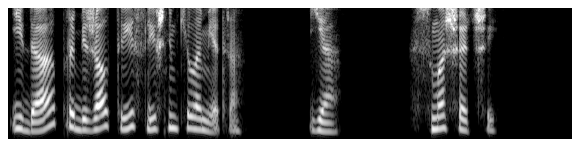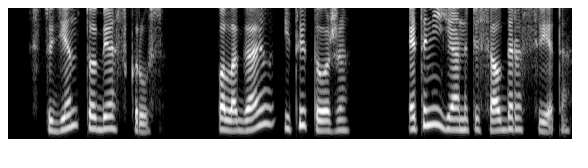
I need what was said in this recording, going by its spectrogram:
и, да, пробежал три с лишним километра. Я. Сумасшедший. Студент Тобиас Круз. Полагаю, и ты тоже. Это не я написал до рассвета.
